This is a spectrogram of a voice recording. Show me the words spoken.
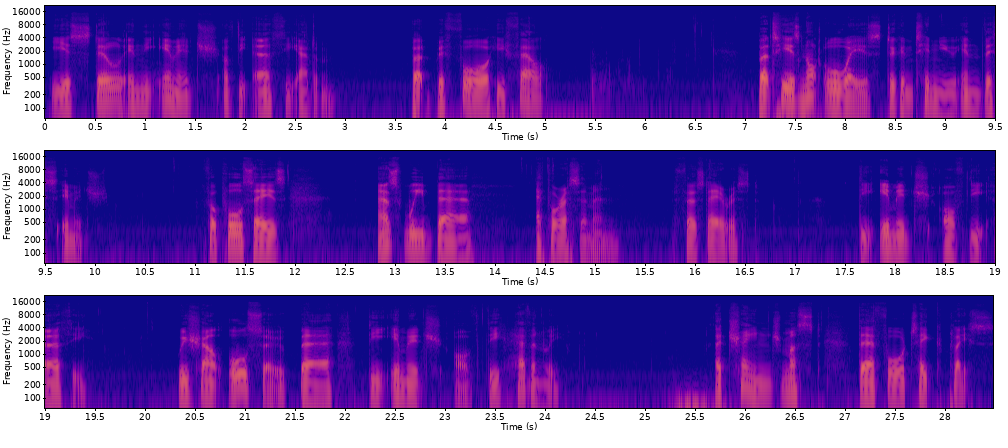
he is still in the image of the earthy Adam, but before he fell. But he is not always to continue in this image. For Paul says, As we bear, ephoresimen, first aorist, the image of the earthy, we shall also bear the image of the heavenly. A change must therefore take place,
